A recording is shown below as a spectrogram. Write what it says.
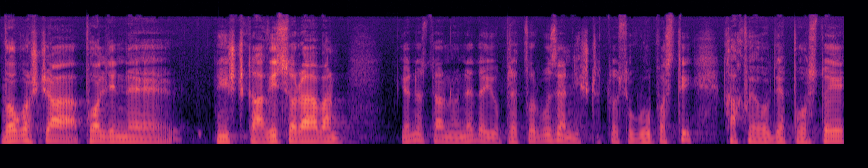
Vogošća, Poljine, Niščka, Visoravan, jednostavno ne daju pretvorbu zemljišta. To su gluposti kakve ovdje postoje.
